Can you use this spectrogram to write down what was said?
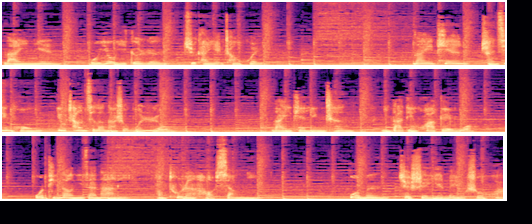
那一年。我又一个人去看演唱会。那一天，陈信宏又唱起了那首《温柔》。那一天凌晨，你打电话给我，我听到你在那里放《突然好想你》，我们却谁也没有说话。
